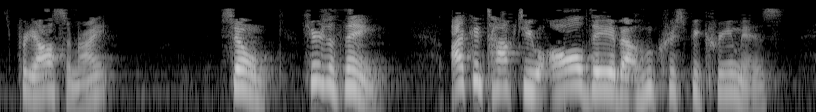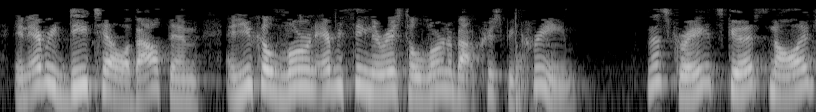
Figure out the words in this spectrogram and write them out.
It's pretty awesome, right? So, here's the thing. I can talk to you all day about who Krispy Kreme is and every detail about them, and you can learn everything there is to learn about Krispy Kreme. And that's great. It's good. It's knowledge.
